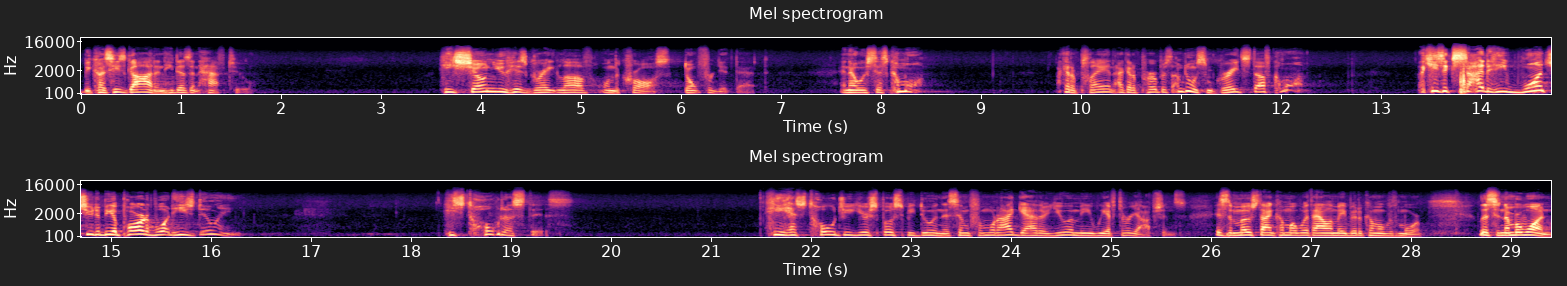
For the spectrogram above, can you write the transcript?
because He's God and He doesn't have to. He's shown you his great love on the cross. Don't forget that. And now he says, Come on. I got a plan, I got a purpose. I'm doing some great stuff. Come on. Like he's excited. He wants you to be a part of what he's doing. He's told us this. He has told you you're supposed to be doing this. And from what I gather, you and me, we have three options. It's the most I can come up with. Alan maybe to come up with more. Listen, number one,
